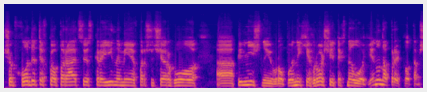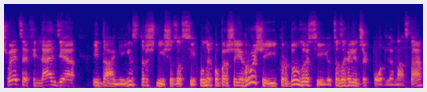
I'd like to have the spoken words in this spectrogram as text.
щоб входити в кооперацію з країнами, в першу чергу Північної Європи. У них є гроші і технології. Ну, наприклад, там Швеція, Фінляндія. І Данія їм страшніше за всіх. У них, по-перше, є гроші і кордон з Росією. Це взагалі джекпот для нас. Так?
